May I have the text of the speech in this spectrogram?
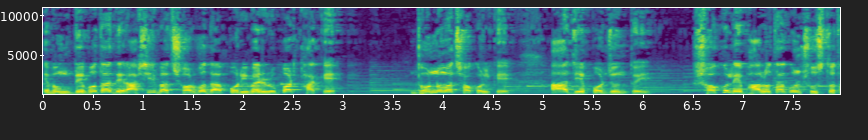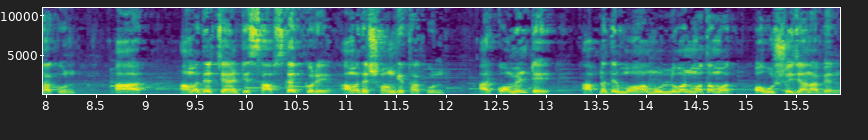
এবং দেবতাদের আশীর্বাদ সর্বদা পরিবারের উপর থাকে। ধন্যবাদ সকলকে। আজ এ পর্যন্তই। সকলে ভালো থাকুন, সুস্থ থাকুন। আর আমাদের চ্যানেলটি সাবস্ক্রাইব করে আমাদের সঙ্গে থাকুন। আর কমেন্টে আপনাদের মহামূল্যবান মতামত অবশ্যই জানাবেন।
